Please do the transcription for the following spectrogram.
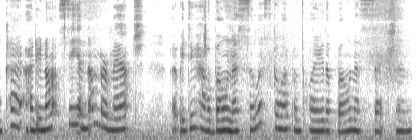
Okay, I do not see a number match, but we do have a bonus. So let's go up and play the bonus section.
